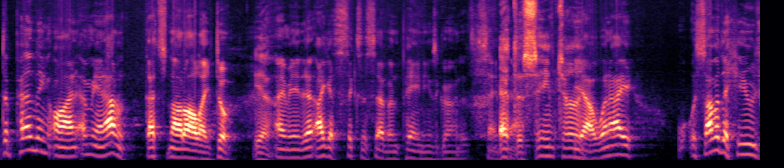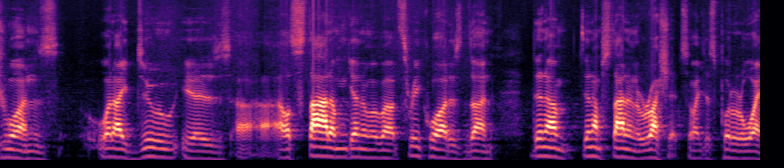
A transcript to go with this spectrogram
depending on. I mean, I don't. That's not all I do. Yeah. I mean, I get six or seven paintings going at the same At time. At the same time. Yeah, when I, some of the huge ones, what I do is uh, I'll start them, get them about three quarters done, then I'm then I'm starting to rush it, so I just put it away,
